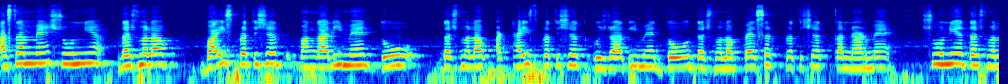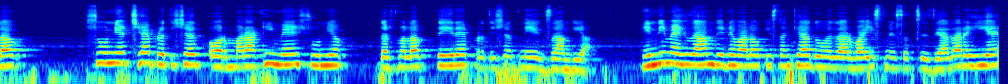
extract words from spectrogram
असम में शून्य दशमलव बाईस प्रतिशत, बंगाली में दो दशमलव अट्ठाईस प्रतिशत, गुजराती में दो दशमलव पैंसठ प्रतिशत, कन्नड़ में शून्य दशमलव शून्य छः प्रतिशत और मराठी में शून्य दशमलव तेरह प्रतिशत ने एग्ज़ाम दिया। हिंदी में एग्ज़ाम देने वालों की संख्या 2022 में सबसे ज़्यादा रही है।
